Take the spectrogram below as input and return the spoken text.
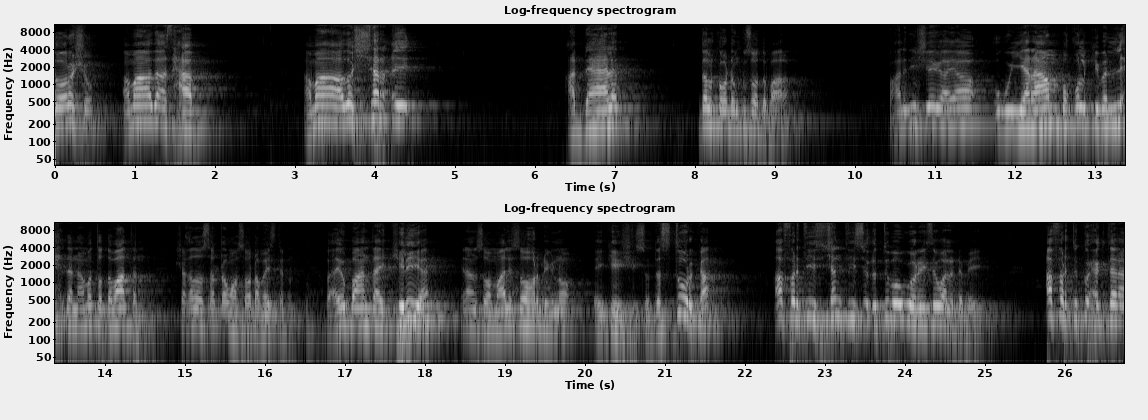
doorasho ama ahaado asxaab ama ahaado sharci cadaalad dalkao dhan ku soo dabaala. Waxaan idiin sheegayaa ugu yaraan boqolkiiba lixdan ama toddobaatan. Shaqadoosoo dhan waa soo dhammaystiran. Waxay u baahan tahay keliya inaan soomaali soo hordhigno ay ka heshiiso. Dastuurka afartii shantiisii cutuba ugu horreysay waa la dhameeyey. Afartii ku xigtana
